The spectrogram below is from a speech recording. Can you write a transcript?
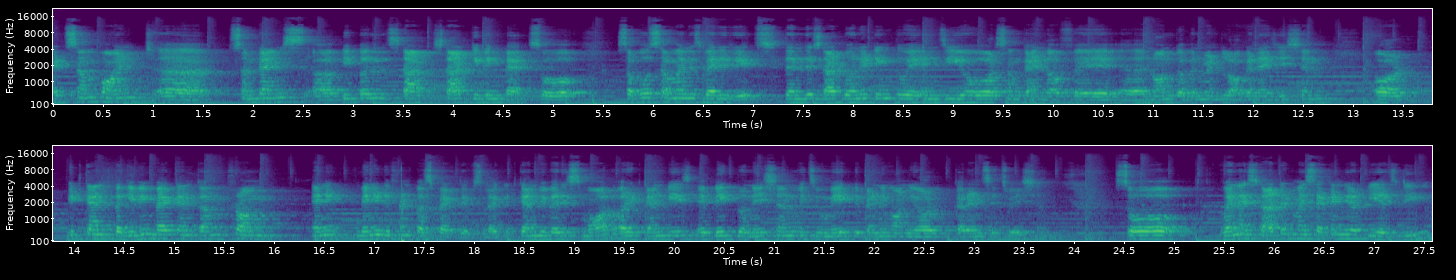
at some point uh, sometimes uh, people start start giving back. So suppose someone is very rich then they start donating to a ngo or some kind of a non-governmental organization or it can the giving back can come from any many different perspectives. Like it can be very small or it can be a big donation which you make depending on your current situation. So when I started my second year PhD,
